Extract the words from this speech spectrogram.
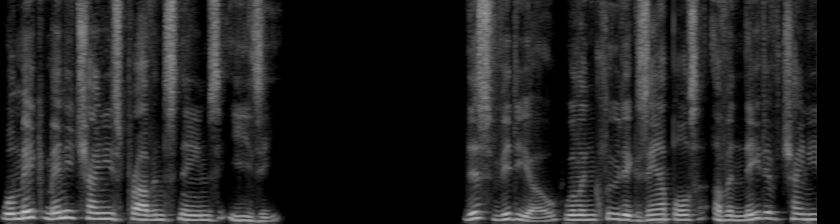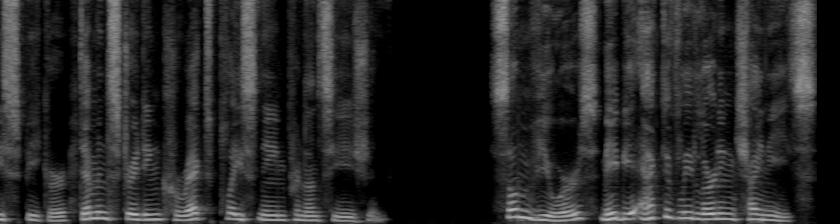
will make many Chinese province names easy. This video will include examples of a native Chinese speaker demonstrating correct place name pronunciation. Some viewers may be actively learning Chinese.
